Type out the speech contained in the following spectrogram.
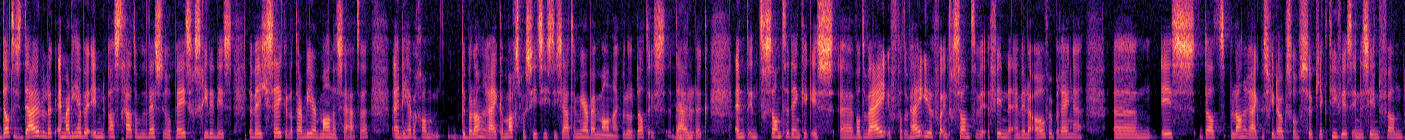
dat is duidelijk. En maar die hebben in, als het gaat om de West-Europese geschiedenis, dan weet je zeker dat daar meer mannen zaten. En die hebben gewoon de belangrijke machtsposities, die zaten meer bij mannen. Ik bedoel, dat is mhm. duidelijk. En het interessante, denk ik, is uh, wat wij, of wat wij in ieder geval interessant vinden en willen overbrengen, um, is dat belangrijk misschien ook soms subjectief is in de zin van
